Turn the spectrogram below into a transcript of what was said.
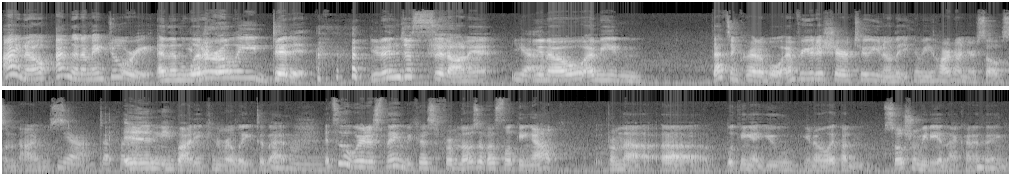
I know, I'm going to make jewelry. And then Yeah. literally did it. You didn't just sit on it. Yeah. You know, I mean, that's incredible. And for you to share too, you know, that you can be hard on yourself sometimes. yeah definitely Anybody can relate to that. Mhm. It's the weirdest thing because from those of us looking out from the uh, looking at you, you know, like on social media and that kind of thing.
